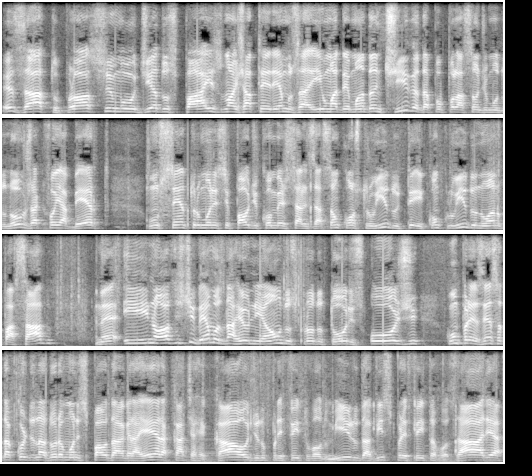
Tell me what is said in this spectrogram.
Exato, próximo Dia dos Pais nós já teremos aí uma demanda antiga da população de Mundo Novo, já que foi aberto um centro municipal de comercialização construído e concluído no ano passado, né? E nós estivemos na reunião dos produtores hoje, com presença da coordenadora municipal da Agraera, Kátia Recalde, do prefeito Valdomiro, da vice-prefeita Rosária,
